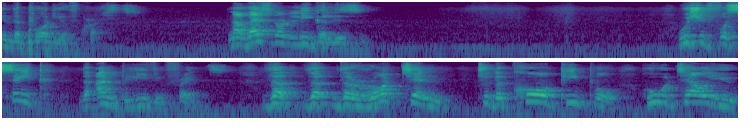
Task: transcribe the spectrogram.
in the body of Christ. Now, that's not legalism. We should forsake the unbelieving friends, the, the, the rotten to the core people who will tell you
